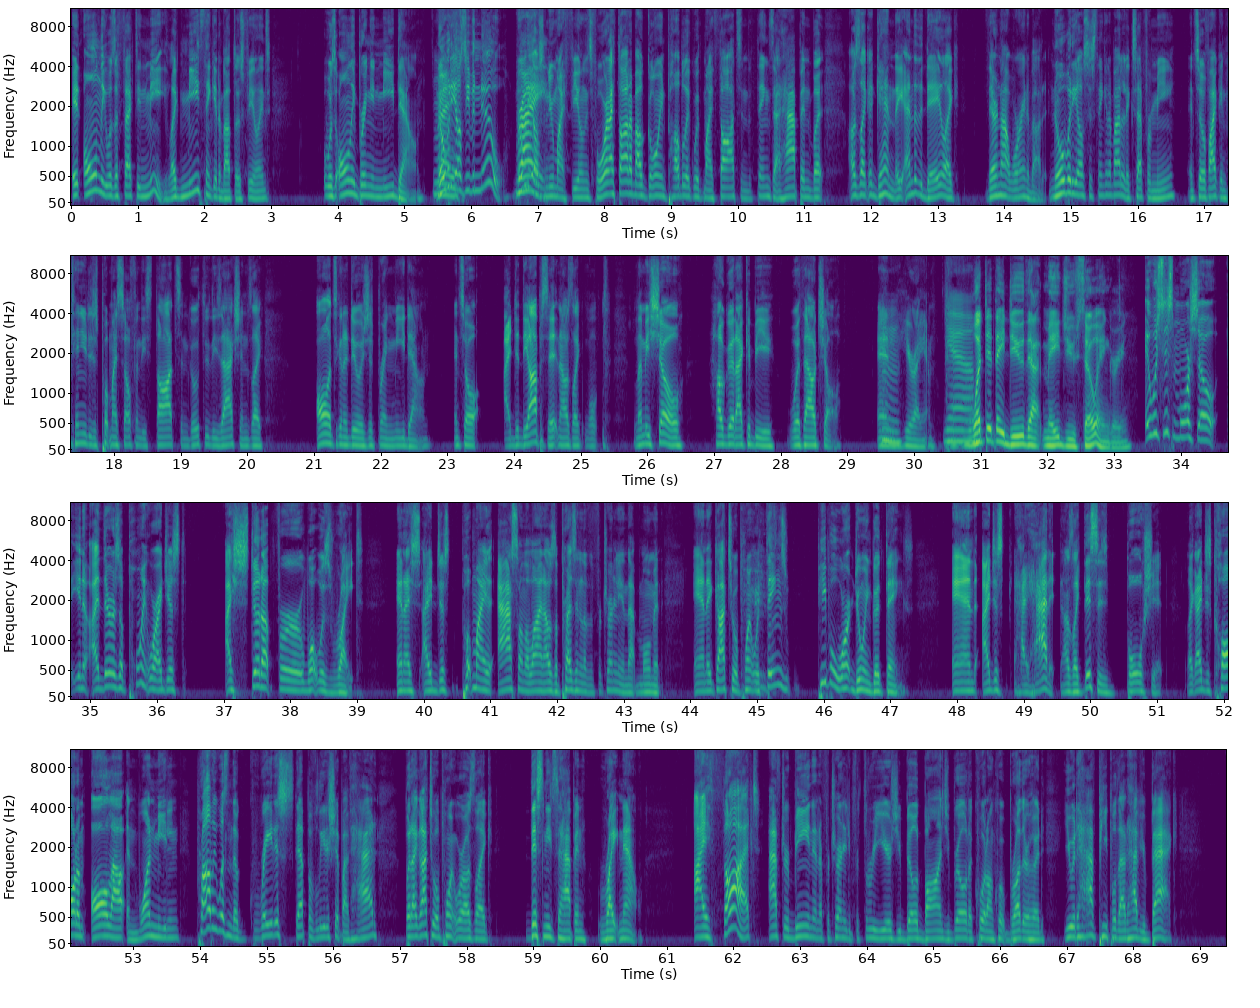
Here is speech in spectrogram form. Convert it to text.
it only was affecting me. Like me thinking about those feelings was only bringing me down. Nobody else even knew. Nobody else knew my feelings for it. I thought about going public with my thoughts and the things that happened, but I was like, again, the end of the day, like they're not worrying about it. Nobody else is thinking about it except for me. And so if I continue to just put myself in these thoughts and go through these actions, like all it's gonna do is just bring me down. And so I did the opposite, and I was like, well, let me show how good I could be without y'all. And Mm. here I am. Yeah. What did they do that made you so angry? It was just more so, you know, I, there was a point where I just, I stood up for what was right. And I I just put my ass on the line. I was the president of the fraternity in that moment. And it got to a point where things, people weren't doing good things. And I just, I had it. I was like, this is bullshit. Like, I just called them all out in one meeting. Probably wasn't the greatest step of leadership I've had, but I got to a point where I was like, this needs to happen right now. I thought after being in a fraternity for three years, you build bonds, you build a quote unquote brotherhood, you would have people that would have your back.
